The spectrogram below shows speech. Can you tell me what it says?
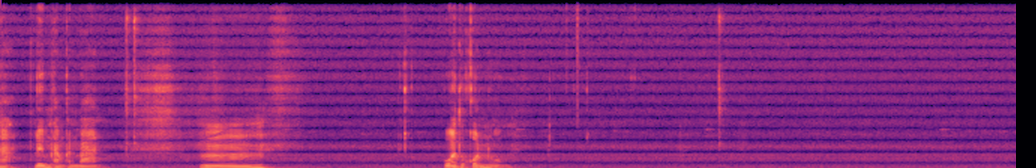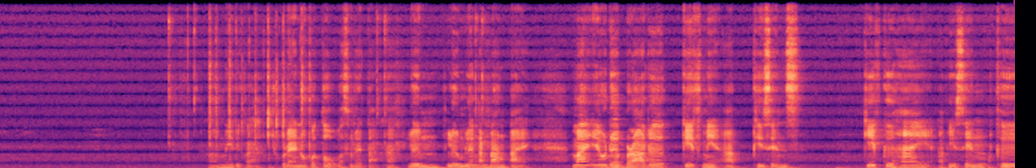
นะ ลืมทำกันบ้าน อืม กลัวทุกคนงงเอานี้ดีกว่าชุไดโนโกโตะวาสุเรตะนะ ลืม ลืมเรื่องกันบ้านไป My elder brother give me a present give คือให้ a present คือ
